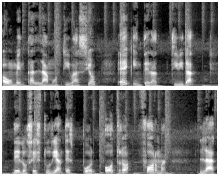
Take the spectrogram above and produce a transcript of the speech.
aumenta la motivación e interactividad de los estudiantes. Por otra forma, la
